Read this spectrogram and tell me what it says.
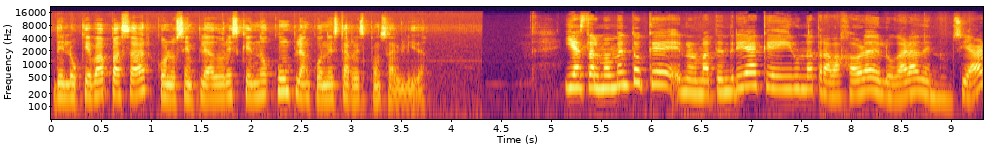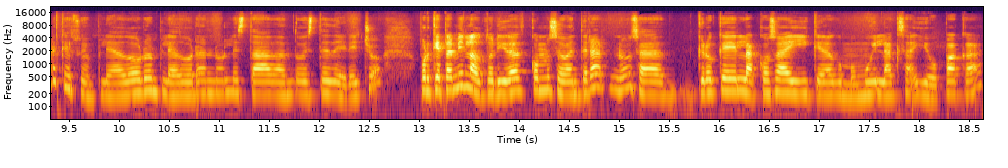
de lo que va a pasar con los empleadores que no cumplan con esta responsabilidad. Y hasta el momento que Norma tendría que ir una trabajadora del hogar a denunciar que su empleador o empleadora no le está dando este derecho, porque también la autoridad cómo se va a enterar, ¿no? O sea, creo que la cosa ahí queda como muy laxa y opaca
